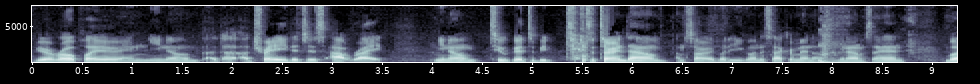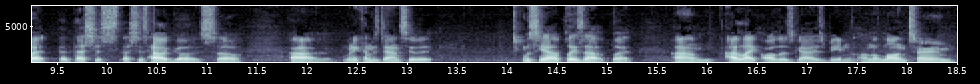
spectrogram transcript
if you're a role player and you know a, a trade is just outright you know too good to be to turn down i'm sorry buddy you're going to sacramento you know what i'm saying? But that, that's just that's just how it goes. So uh, when it comes down to it we'll see how it plays out. But um, i like all those guys being on the long term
